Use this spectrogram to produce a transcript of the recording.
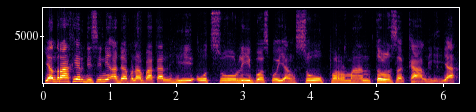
Yang terakhir di sini ada penampakan Hiutsuri bosku yang super mantul sekali ya.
